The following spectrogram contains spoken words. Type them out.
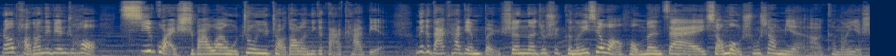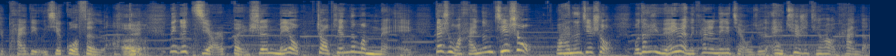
然后跑到那边之后七拐十八弯，我终于找到了那个打卡点，那个打卡点本身呢就是可能一些网红们在小某书上面啊，可能也是拍的有一些过分了。对，那个景儿本身没有照片那么美，但是我还能接受，我还能接受。我当时远远的看着那个景儿，我觉得哎，确实挺好看的。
